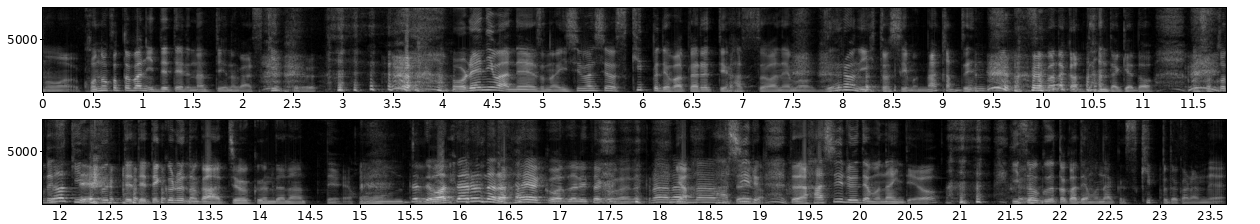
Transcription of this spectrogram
もうこの言葉に出てるなっていうのがスキップ？俺にはねその石橋をスキップで渡るっていう発想はねもうゼロに等しい。もうなんか全然発想がなかったんだけど。もうそこでスキップって出てくるのがあっちゃくんだなって。本当に。だって渡るなら早く渡りたくない。ララいやラみたいな。走る。ただ走るでもないんだよ 急ぐとかでもなくスキップだからね。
